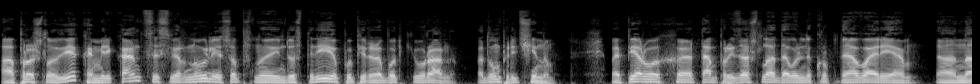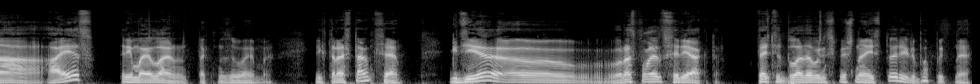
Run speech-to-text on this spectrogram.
а прошлого века американцы свернули собственную индустрию по переработке урана по двум причинам. Во-первых, э, там произошла довольно крупная авария э, на АЭС, Три Mile так называемая, электростанция, где э, расплавился реактор. Кстати, это была довольно смешная история, любопытная.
